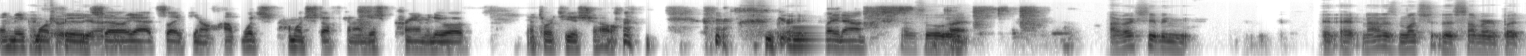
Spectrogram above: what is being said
and make And more cook, food. yeah. So yeah, it's like you know how much how much stuff can I just cram into a a tortilla shell, Right. lay down. Absolutely. But I've actually been at, at not as much this summer, but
